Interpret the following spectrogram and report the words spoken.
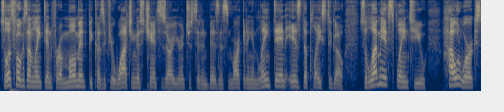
So let's focus on LinkedIn for a moment because if you're watching this, chances are you're interested in business and marketing, and LinkedIn is the place to go. So let me explain to you how it works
